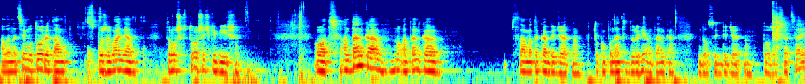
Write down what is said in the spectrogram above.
Але на ці мотори там споживання трош, трошечки більше. От, антенка, ну, антенка саме така бюджетна. Тобто компоненти дорогі, антенка досить бюджетна. Теж все цей.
